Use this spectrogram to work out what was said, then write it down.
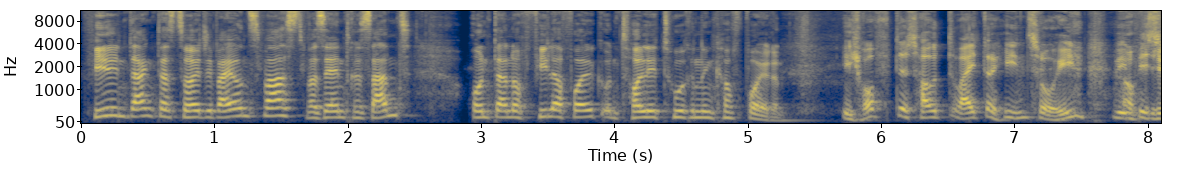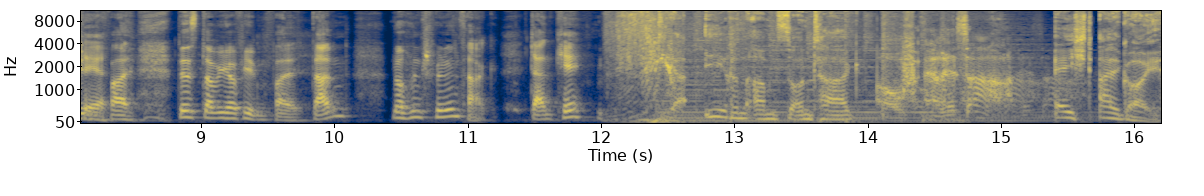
vielen Dank, dass du heute bei uns warst. War sehr interessant. Und dann noch viel Erfolg und tolle Touren in Kaufbeuren. Ich hoffe, das haut weiterhin so hin wie auf bisher. Auf jeden Fall. Das glaube ich auf jeden Fall. Dann noch einen schönen Tag. Danke. Der Ehrenamtssonntag auf RSA. Echt Allgäu.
